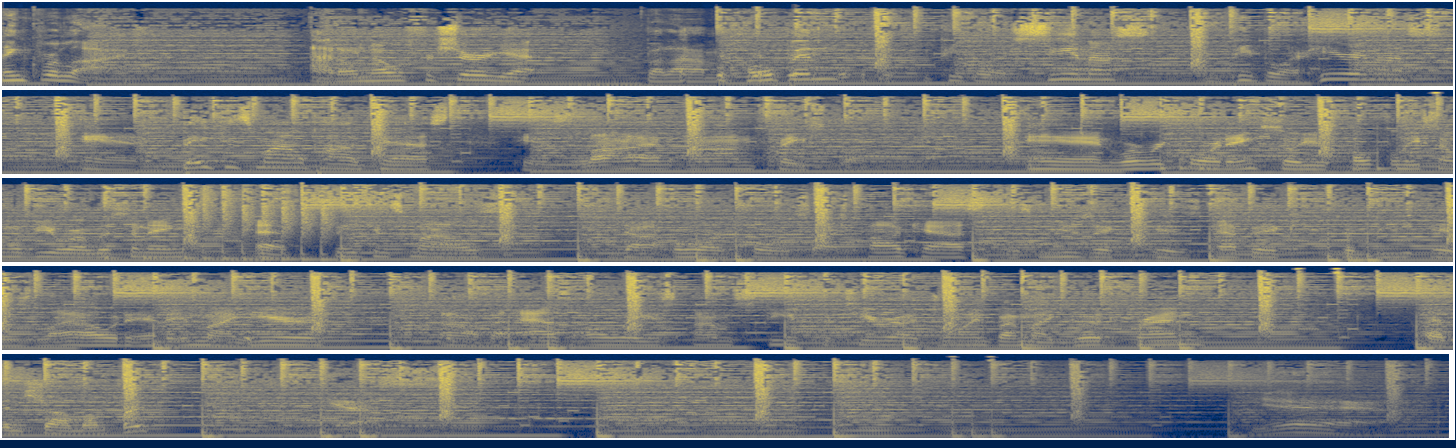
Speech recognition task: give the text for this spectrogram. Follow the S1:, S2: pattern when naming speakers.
S1: think we're live. I don't know for sure yet, but I'm hoping people are seeing us and people are hearing us. And Bacon Smile Podcast is live on Facebook. And we're recording, so you, hopefully some of you are listening at baconsmiles.org forward slash podcast. This music is epic, the beat is loud and in my ears. Uh, but as always, I'm Steve Patira, joined by my good friend
S2: Evan Shaw Mumford.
